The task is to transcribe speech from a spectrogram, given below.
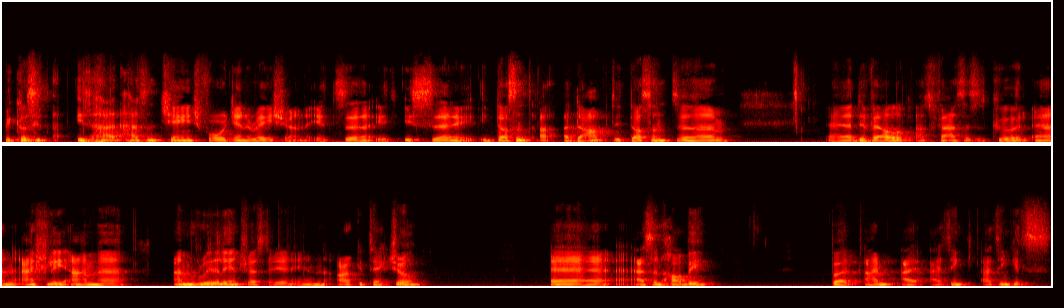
Because it it ha- hasn't changed for a generation. It's uh, it is uh, it doesn't uh, adapt. It doesn't um, uh, develop as fast as it could. And actually, I'm uh, I'm really interested in, in architecture uh, as a hobby but I'm I, I think I think it's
